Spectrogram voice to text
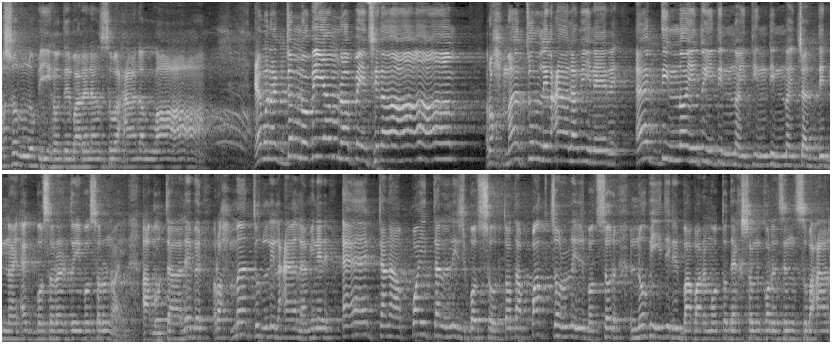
আসল নবী হতে পারে না, সুবহানাল্লাহ। এমন একজন নবী আমরা পেয়েছিলাম। রহমাতুল্লিল আলামিনের একদিন নয়, দুই দিন নয়, তিন দিন নয়, চার দিন নয়, এক বছর আর দুই বছর নয়। আবু তালেব রহমাতুল্লিল আলামিনের এক টানা পঁয়তাল্লিশ বছর তথা পাঁচচল্লিশ বছর নবীদের বাবার মতো দেখশন করেছেন সুবাহান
